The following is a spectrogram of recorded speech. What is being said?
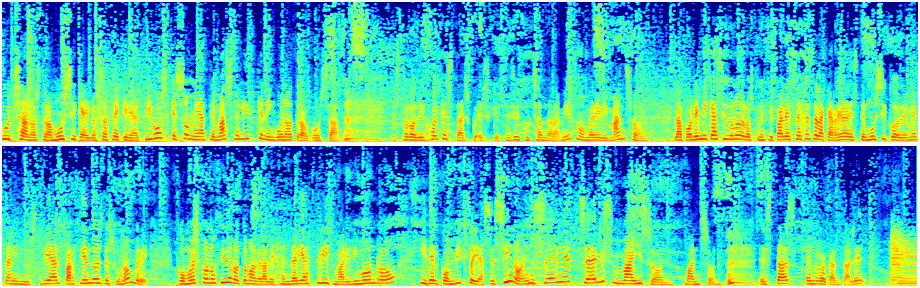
Escucha nuestra música y los hace creativos, eso me hace más feliz que ninguna otra cosa. Esto lo dijo el que, está, es que estáis escuchando ahora mismo, Marilyn Manson. La polémica ha sido uno de los principales ejes de la carrera de este músico de metal industrial, partiendo desde su nombre. Como es conocido, lo toma de la legendaria actriz Marilyn Monroe y del convicto y asesino en serie Charles Manson. Manson. Estás en Rock and Talent.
